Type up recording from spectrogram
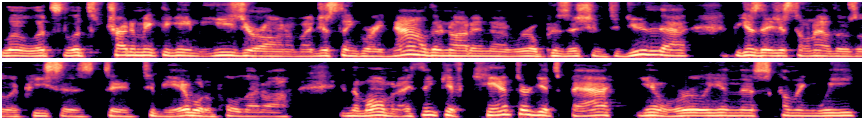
let's let's try to make the game easier on them. I just think right now they're not in a real position to do that because they just don't have those other pieces to to be able to pull that off in the moment. I think if Kanter gets back, you know, early in this coming week,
